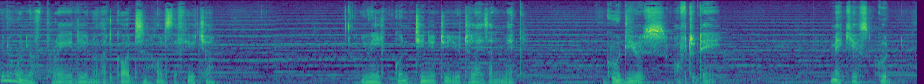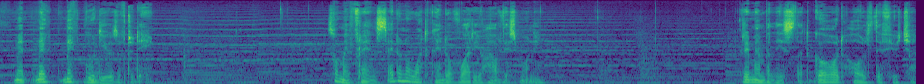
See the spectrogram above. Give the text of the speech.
You know, when you have prayed, you know that God holds the future. You will continue to utilize and make good use of today. Make use good, make, make, make good use of today. So, my friends, I don't know what kind of worry you have this morning. Remember this that God holds the future,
